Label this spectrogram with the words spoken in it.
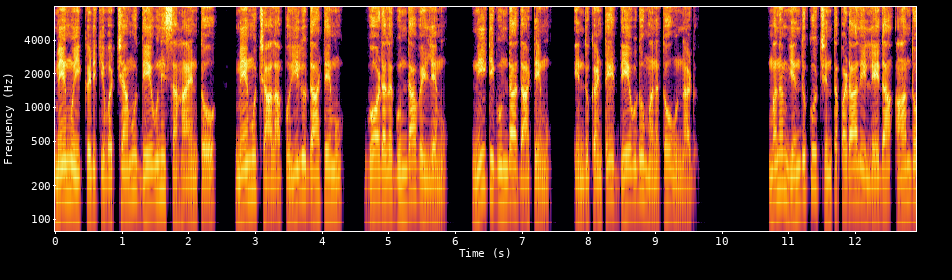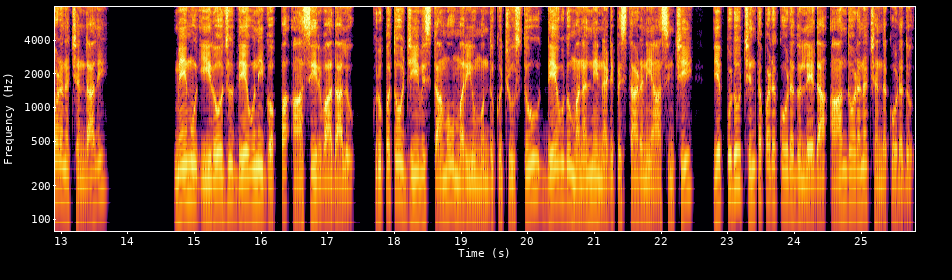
మేము ఇక్కడికి వచ్చాము దేవుని సహాయంతో. మేము చాలా పొయ్యిలు దాటేము గోడల గుండా వెళ్ళేము నీటి గుండా దాటేము ఎందుకంటే దేవుడు మనతో ఉన్నాడు. మనం ఎందుకు చింతపడాలి లేదా ఆందోళన చెందాలి? మేము ఈరోజు దేవుని గొప్ప ఆశీర్వాదాలు కృపతో జీవిస్తాము మరియు ముందుకు చూస్తూ దేవుడు మనల్ని నడిపిస్తాడని ఆశించి ఎప్పుడూ చింతపడకూడదు లేదా ఆందోళన చెందకూడదు.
